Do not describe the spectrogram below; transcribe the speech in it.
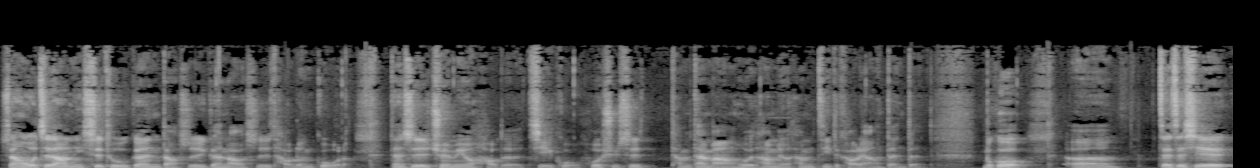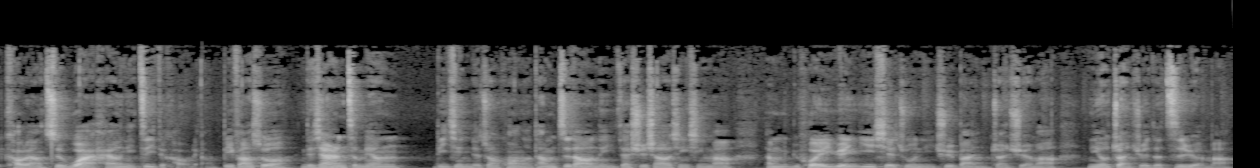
虽然我知道你试图跟导师、跟老师讨论过了，但是却没有好的结果。或许是他们太忙，或者他们有他们自己的考量等等。不过，呃，在这些考量之外，还有你自己的考量。比方说，你的家人怎么样理解你的状况了？他们知道你在学校的情形吗？他们会愿意协助你去办转学吗？你有转学的资源吗？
